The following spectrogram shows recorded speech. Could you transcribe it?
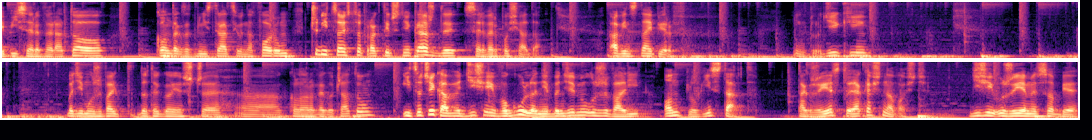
IP serwera to, kontakt z administracją na forum, czyli coś, co praktycznie każdy serwer posiada. A więc najpierw inkludziki. Będziemy używali do tego jeszcze kolorowego czatu. I co ciekawe, dzisiaj w ogóle nie będziemy używali on plugin start. Także jest to jakaś nowość. Dzisiaj użyjemy sobie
